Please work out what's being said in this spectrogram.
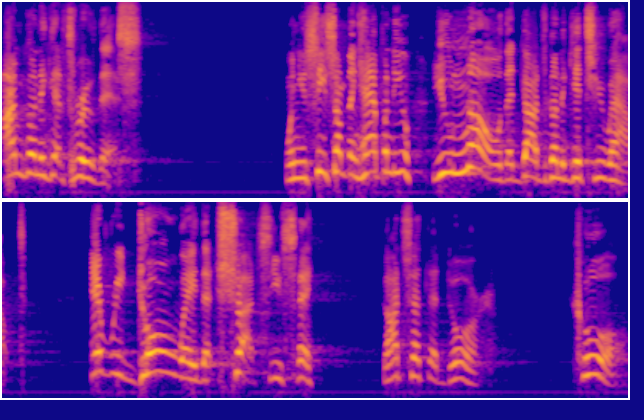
I'm going to get through this. When you see something happen to you, you know that God's going to get you out. Every doorway that shuts, you say, God shut that door. Cool.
